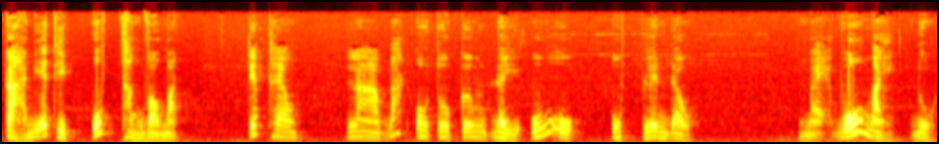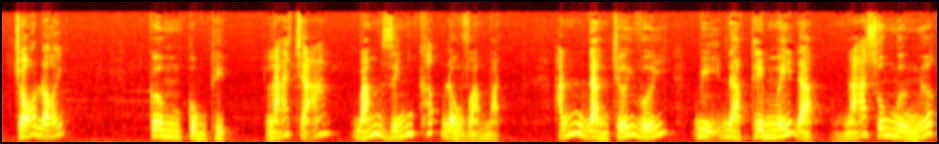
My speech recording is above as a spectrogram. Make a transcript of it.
cả đĩa thịt úp thẳng vào mặt. Tiếp theo là bát ô tô cơm đầy ú ụ ụp lên đầu. Mẹ bố mày đổ chó đói. Cơm cùng thịt, lã chã, bám dính khắp đầu và mặt. Hắn đang chới với, bị đạp thêm mấy đạp, ngã xuống mương nước,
